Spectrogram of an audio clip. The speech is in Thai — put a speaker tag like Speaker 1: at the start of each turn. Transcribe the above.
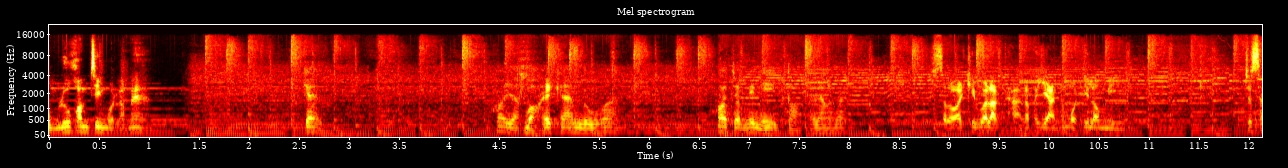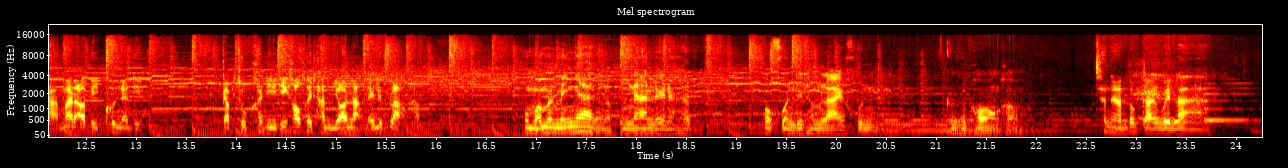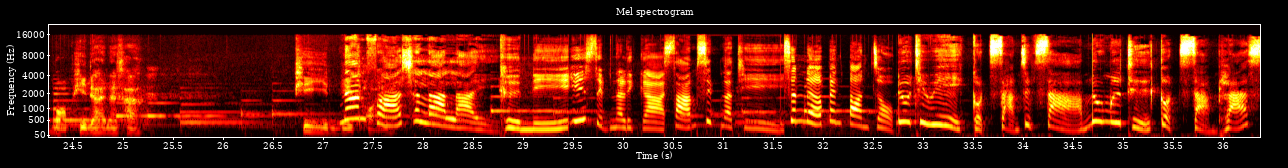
Speaker 1: ผมรู้ความจริงหมดแล้วแม่
Speaker 2: แก้ม พ่ออยากบอกให้แก้มรู้ว่า พ่อจะไม่หนีอีกต่อไปแล้วนะ
Speaker 1: สารวัตรคิดว่าหลักฐานและพยานทั้งหมดที่เรามี จะสามารถเอาผิดคุณอดิตกับทุกคดีที่เขาเคยทำย้อนหลังได้หรือเปล่าครับ
Speaker 3: ผมว่ามันไม่ง่ายสำหรับคุณน่านเลยนะครับเพราะคนที่ทำร้ายคุณก็คือพ่อของเขา
Speaker 1: ถ้าน้ำต้องการเวลาบอกพี่ได้นะคะ พี่ยินดี
Speaker 4: น่าน
Speaker 1: ถอย
Speaker 4: ฟ้าชลาลัย คืนนี้ 20นาฬิกา 30 นาที เสนอเป็นตอนจบ ดูทีวีกด 33 ดูมือถือกด3 plus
